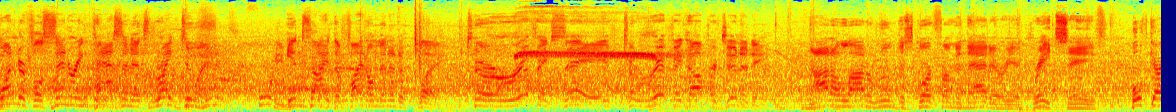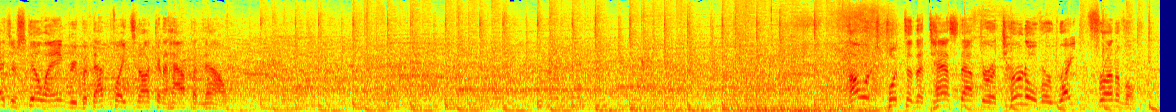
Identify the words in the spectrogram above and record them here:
Wonderful centering pass, and it's right to him. Inside the final minute of play. Terrific save. Terrific opportunity. Not a lot of room to score from in that area. Great save. Both guys are still angry, but that fight's not going to happen now. Howard's put to the test after a turnover right in front of him.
